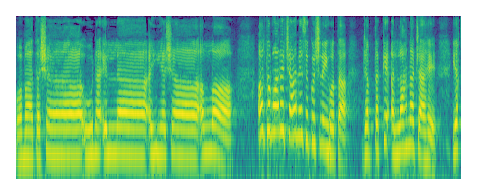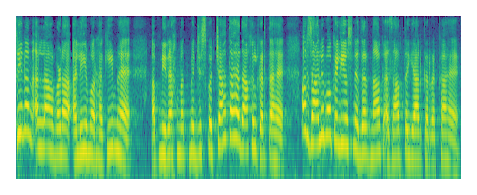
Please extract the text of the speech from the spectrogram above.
وَمَا تَشَاءُونَ إِلَّا أَن يَشَاءَ اللَّهُ۔ اور تمہارے چاہنے سے کچھ نہیں ہوتا۔ جب تک کہ اللہ نہ چاہے۔ یقیناً اللہ بڑا علیم اور حکیم ہے۔ اپنی رحمت میں جس کو چاہتا ہے داخل کرتا ہے۔ اور ظالموں کے لیے اس نے دردناک عذاب تیار کر رکھا ہے۔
